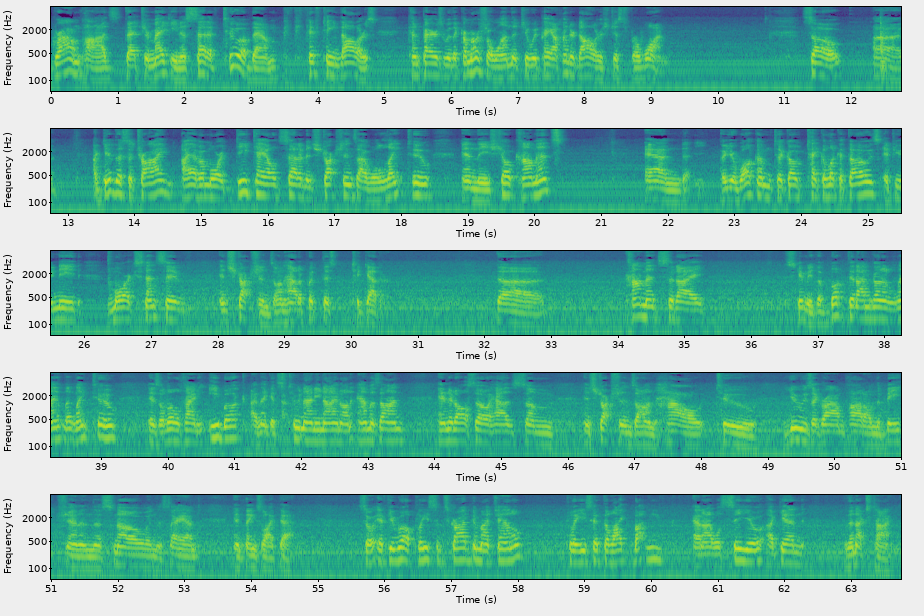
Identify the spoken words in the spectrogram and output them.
ground pods that you're making, a set of two of them, $15, compares with a commercial one that you would pay $100 just for one. So, uh, I give this a try. I have a more detailed set of instructions I will link to in the show comments. And you're welcome to go take a look at those if you need more extensive instructions on how to put this together. The comments that I, excuse me, the book that I'm going to link to is a little tiny ebook. I think it's $2.99 on Amazon. And it also has some instructions on how to use a ground pod on the beach and in the snow and the sand and things like that. So if you will, please subscribe to my channel. Please hit the like button and I will see you again the next time.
